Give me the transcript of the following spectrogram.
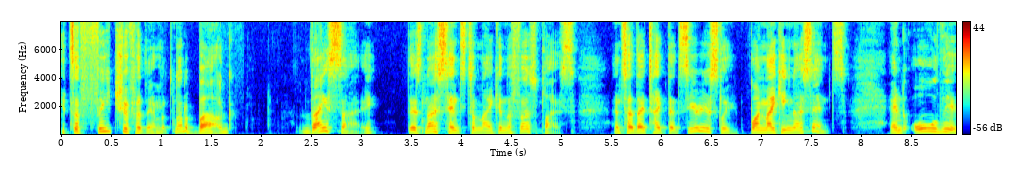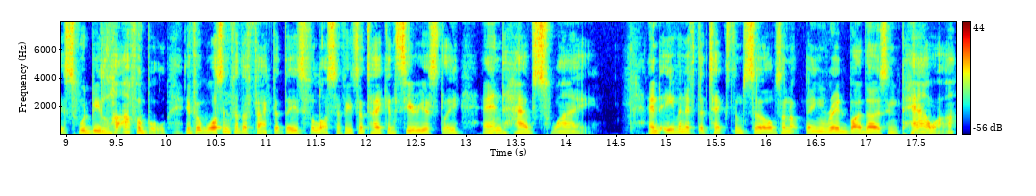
It's a feature for them, it's not a bug. They say there's no sense to make in the first place, and so they take that seriously by making no sense. And all this would be laughable if it wasn't for the fact that these philosophies are taken seriously and have sway. And even if the texts themselves are not being read by those in power,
